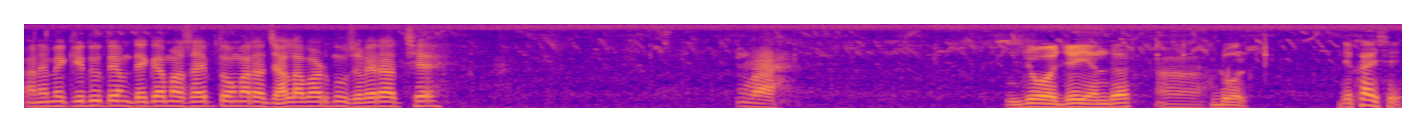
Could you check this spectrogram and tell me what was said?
અને મેં કીધું તેમ દેગામાં સાહેબ તો અમારા ઝાલાવાડનું ઝવેરાત છે. વાહ. જો અજય અંદર. ડોલ. દેખાય છે?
